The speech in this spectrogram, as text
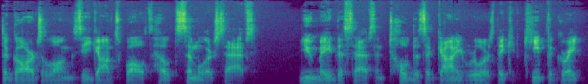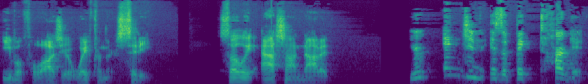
The guards along Zegon's walls held similar staves. You made the staves and told the Zagani rulers they could keep the great evil Falaji away from their city. Slowly, Ashnod nodded. Your engine is a big target.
